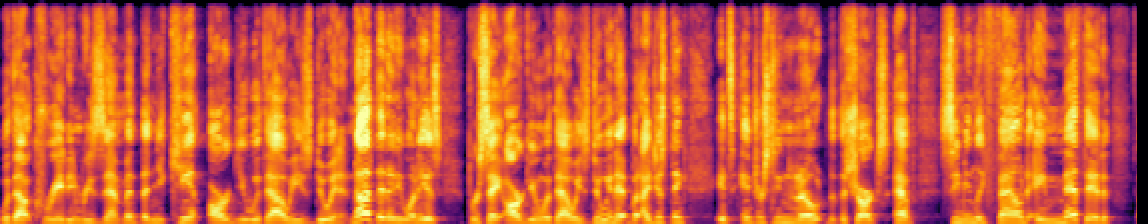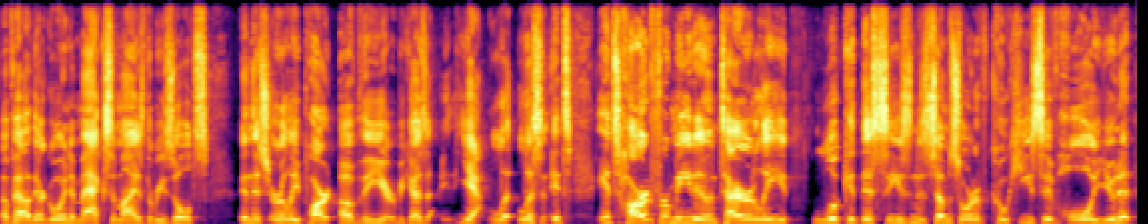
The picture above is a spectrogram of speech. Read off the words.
without creating resentment, then you can't argue with how he's doing it. Not that anyone is per se arguing with how he's doing it, but I just think it's interesting to note that the Sharks have seemingly found a method of how they're going to maximize the results in this early part of the year because yeah li- listen it's it's hard for me to entirely look at this season as some sort of cohesive whole unit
